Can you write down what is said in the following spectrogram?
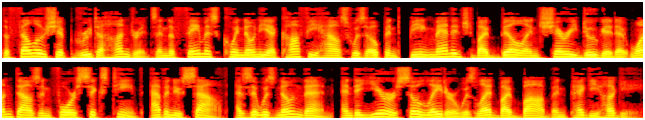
the fellowship grew to hundreds and the famous Koinonia Coffee House was opened, being managed by Bill and Sherry Duguid at 1004 16th, Avenue South, as it was known then, and a year or so later was led by Bob and Peggy Huggy.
